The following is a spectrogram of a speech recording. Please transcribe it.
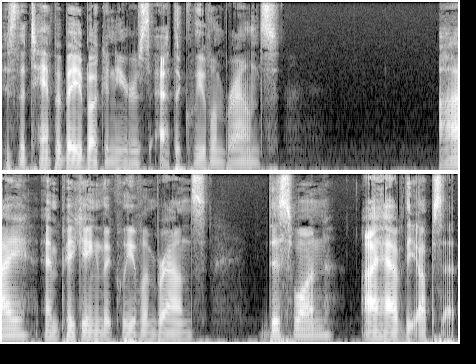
is the Tampa Bay Buccaneers at the Cleveland Browns. I am picking the Cleveland Browns. This one, I have the upset.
